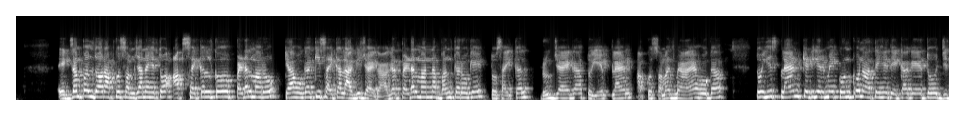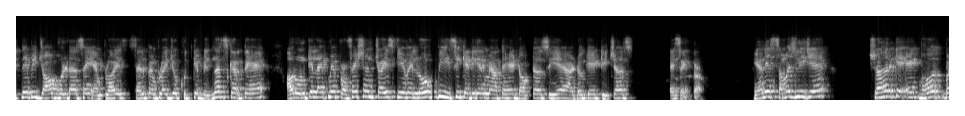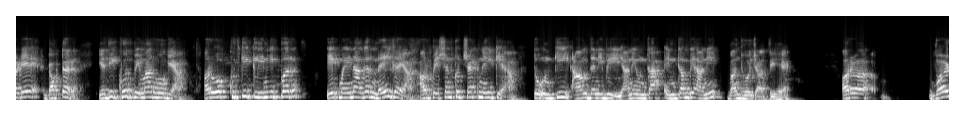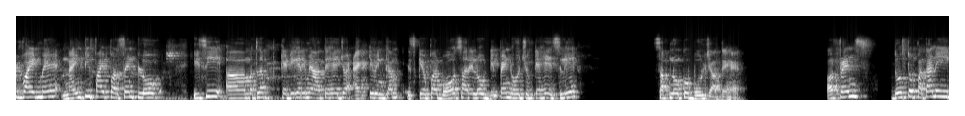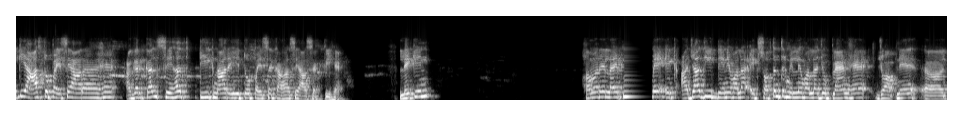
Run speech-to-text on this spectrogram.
example द्वारा आपको समझाना है तो आप साइकिल को पेडल मारो। क्या होगा कि साइकिल आगे जाएगा। अगर पेडल मारना बंद करोगे तो साइकिल रुक जाएगा। तो ये प्लान आपको समझ में आया होगा। तो इस प्लान कैटेगरी में कौन कौन आते हैं देखा गया तो जितने भी जॉब होल्डर्स हैं एम्प्लॉय सेल्फ एम्प्लॉय जो खुद के बिज़नेस करते हैं और उनके लाइफ में प्रोफेशन चॉइस किए हुए लोग भी इसी कैटेगरी में आते हैं डॉक्टर सी एडवोकेट टीचर्स एक्सेट्रा यानी समझ लीजिए शहर के एक बहुत बड़े डॉक्टर यदि खुद बीमार हो गया और वो खुद की क्लिनिक पर एक महीना अगर नहीं गया और पेशेंट को चेक नहीं किया तो उनकी आमदनी भी यानी उनका इनकम भी आनी बंद हो जाती है। और वर्ल्ड वाइड में 95 परसेंट लोग इसी आ, मतलब कैटेगरी में आते हैं जो एक्टिव इनकम इसके ऊपर बहुत सारे लोग डिपेंड हो चुके हैं इसलिए सपनों को भूल जाते हैं। और फ्रेंड्स दोस्तों, पता नहीं कि आज तो पैसे आ रहा है। अगर कल सेहत ठीक ना रही तो पैसे कहाँ से आ सकती है? लेकिन हमारे लाइफ में एक आज़ादी देने वाला, एक स्वतंत्र मिलने वाला जो प्लान है, जो अपने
